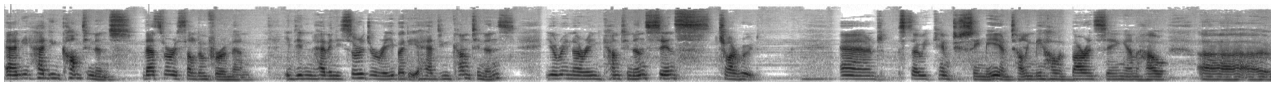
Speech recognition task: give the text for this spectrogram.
and he had incontinence that's very seldom for a man he didn't have any surgery but he had incontinence urinary incontinence since childhood and so he came to see me and telling me how embarrassing and how uh,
